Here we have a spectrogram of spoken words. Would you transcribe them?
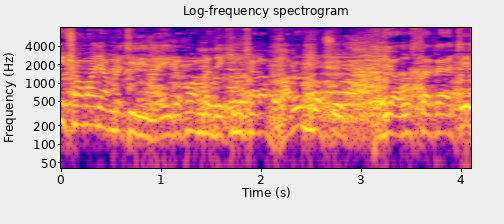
এই সমাজ আমরা চিনি না, এইরকম আমরা দেখিনি। সারা ভারতবর্ষ যে অবস্থাটা আছে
